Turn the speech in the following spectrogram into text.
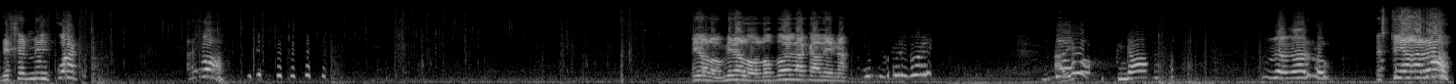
¡Déjenme en cuac! ¡Ahí va! Míralo, míralo, los dos en la cadena. ¡Corre, corre! ¡No! ¡No! ¡Me agarro! ¡Estoy agarrado!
